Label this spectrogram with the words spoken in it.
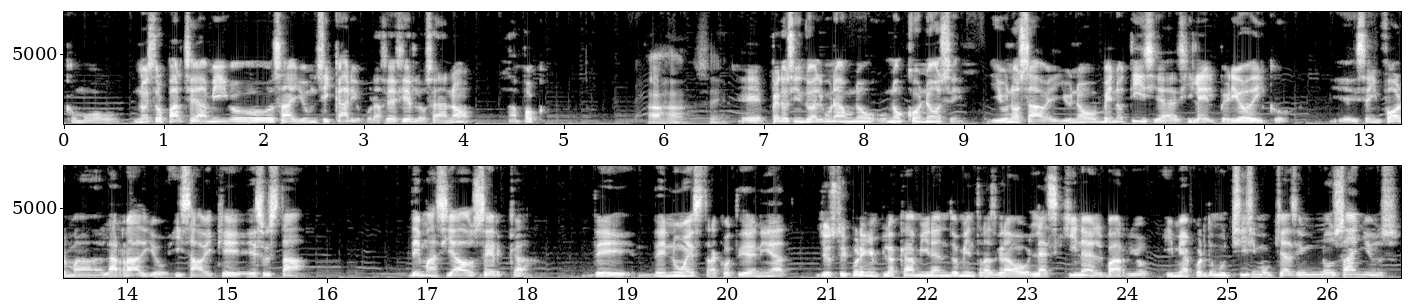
como nuestro parche de amigos hay un sicario, por así decirlo, o sea, no, tampoco. Ajá, sí. Eh, pero sin duda alguna uno, uno conoce y uno sabe y uno ve noticias y lee el periódico eh, se informa, la radio y sabe que eso está demasiado cerca de, de nuestra cotidianidad. Yo estoy, por ejemplo, acá mirando mientras grabo la esquina del barrio y me acuerdo muchísimo que hace unos años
